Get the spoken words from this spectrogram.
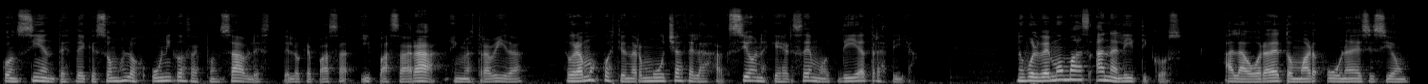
conscientes de que somos los únicos responsables de lo que pasa y pasará en nuestra vida, logramos cuestionar muchas de las acciones que ejercemos día tras día. Nos volvemos más analíticos a la hora de tomar una decisión,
